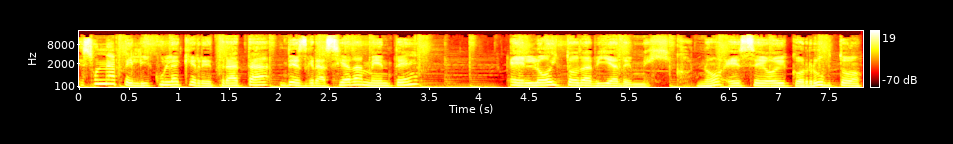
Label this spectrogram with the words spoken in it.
es una película que retrata desgraciadamente el hoy todavía de México, ¿no? Ese hoy corrupto,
